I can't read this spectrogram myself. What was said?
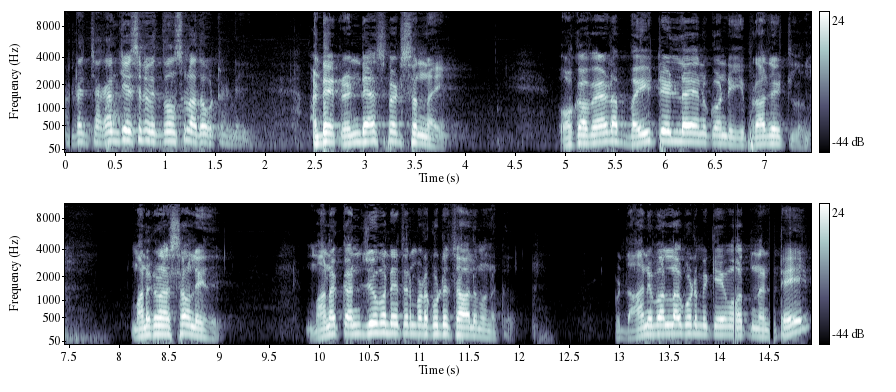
అంటే జగన్ చేసిన విధ్వంసులు అదొకటండి. అంటే రెండు ఆస్పెక్ట్స్ ఉన్నాయి. ఒకవేళ బయట వెళ్ళాయి అనుకోండి ఈ ప్రాజెక్టులు మనకు నష్టం లేదు. మన కన్జ్యూమర్ అయితే పడకుంటే చాలు మనకు. ఇప్పుడు దానివల్ల కూడా మీకు ఏమవుతుందంటే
